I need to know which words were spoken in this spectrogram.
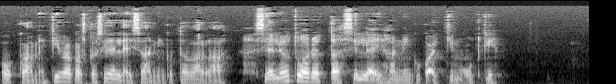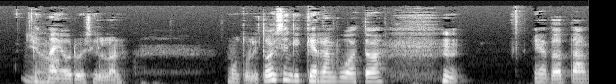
ole kaamen kiva, koska siellä ei saa niinku tavallaan, siellä joutuu odottaa sille ihan niin kuin kaikki muutkin. Et mä jouduin silloin, mulla tuli toisenkin kerran vuotoa. ja tota,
